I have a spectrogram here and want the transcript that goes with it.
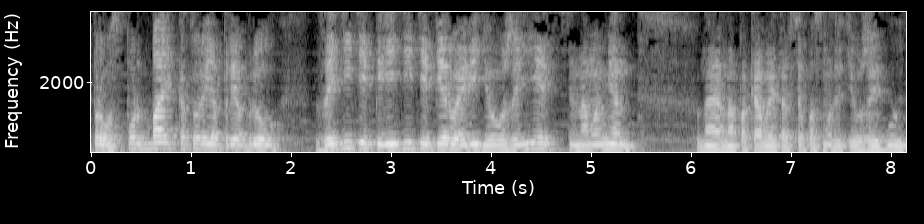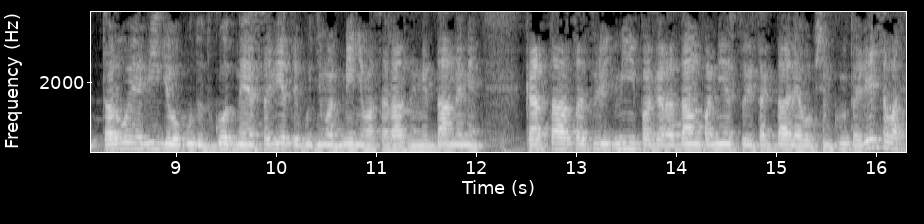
про спортбайк, который я приобрел. Зайдите, перейдите, первое видео уже есть. На момент, наверное, пока вы это все посмотрите, уже и будет второе видео. Будут годные советы, будем обмениваться разными данными кататься с людьми по городам, по месту и так далее. В общем, круто, весело.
